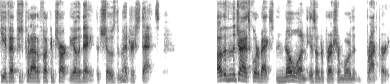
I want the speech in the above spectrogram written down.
PFF just put out a fucking chart the other day that shows the metric stats. Other than the Giants quarterbacks, no one is under pressure more than Brock Purdy.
